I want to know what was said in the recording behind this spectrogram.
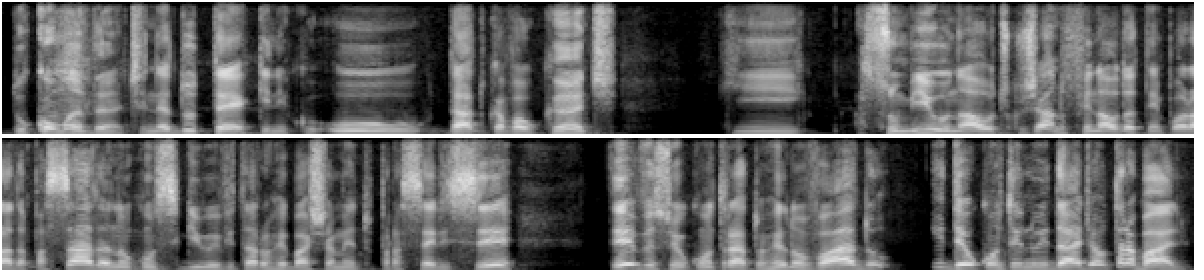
do comandante, né, do técnico. O Dado Cavalcante, que assumiu o Náutico já no final da temporada passada, não conseguiu evitar o rebaixamento para a Série C, teve o seu contrato renovado e deu continuidade ao trabalho.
